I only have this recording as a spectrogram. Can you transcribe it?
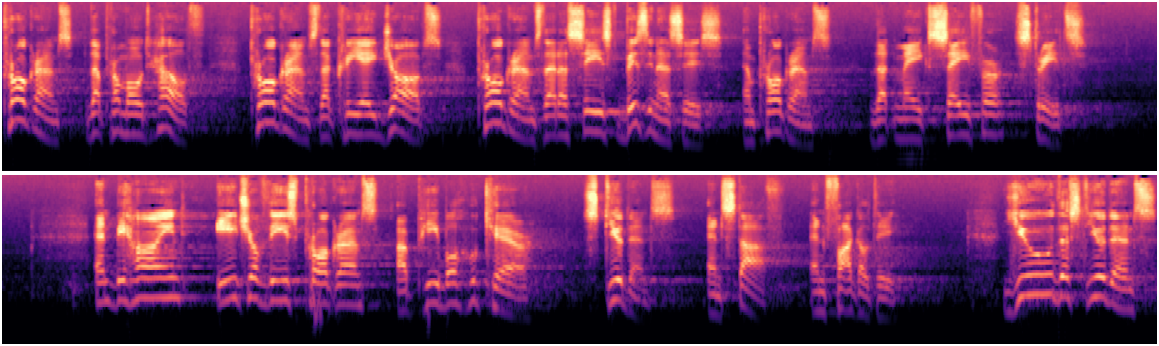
Programs that promote health, programs that create jobs, programs that assist businesses, and programs that make safer streets. And behind each of these programs are people who care students and staff and faculty. You, the students,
